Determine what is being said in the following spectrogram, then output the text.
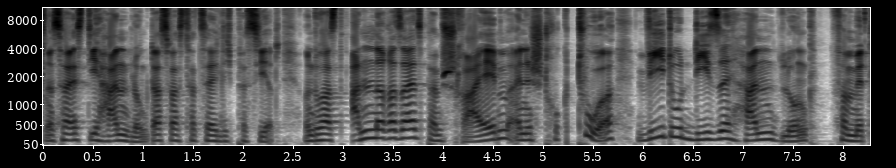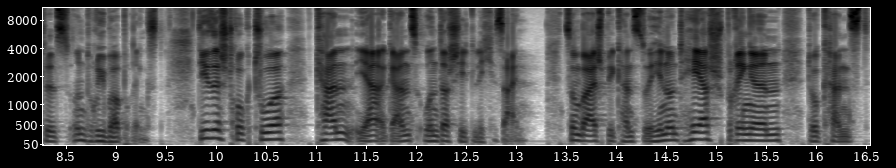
das heißt die Handlung, das, was tatsächlich passiert. Und du hast andererseits beim Schreiben eine Struktur, wie du diese Handlung vermittelst und rüberbringst. Diese Struktur kann ja ganz unterschiedlich sein. Zum Beispiel kannst du hin und her springen, du kannst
